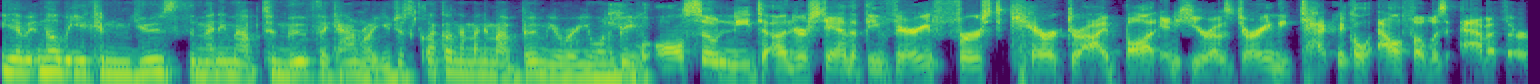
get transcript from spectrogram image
Yeah, but no, but you can use the minimap to move the camera. You just click on the minimap, boom, you're where you want to be. You also need to understand that the very first character I bought in Heroes during the technical alpha was Abathur.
